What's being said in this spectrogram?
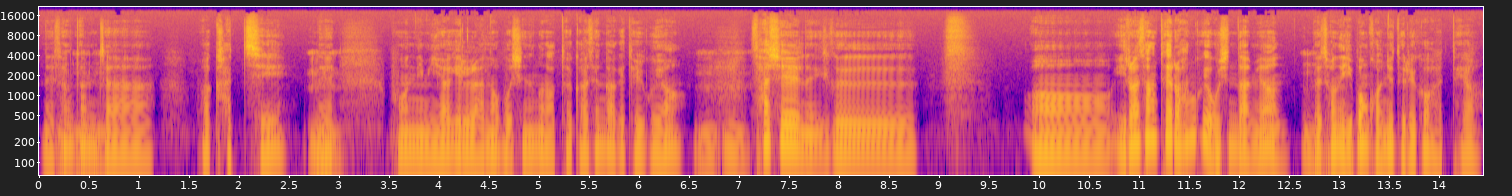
네, 음, 상담자와 같이 음, 네. 부모님 이야기를 나눠 보시는 건 어떨까 생각이 들고요. 음, 음, 사실 그 어, 이런 상태로 한국에 오신다면 음. 네, 저는 입원 권유 드릴 것 같아요.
